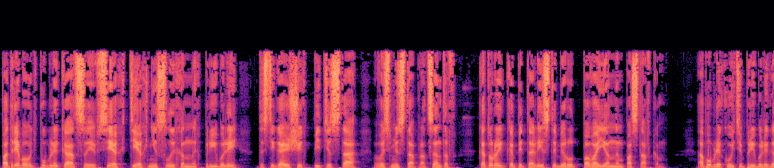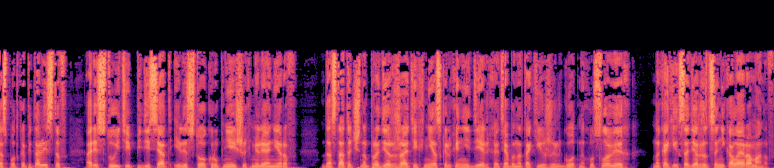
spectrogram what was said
потребовать публикации всех тех неслыханных прибылей, достигающих 500-800%, которые капиталисты берут по военным поставкам. Опубликуйте прибыли господ капиталистов, арестуйте 50 или 100 крупнейших миллионеров. Достаточно продержать их несколько недель хотя бы на таких же льготных условиях – на каких содержится Николай Романов,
